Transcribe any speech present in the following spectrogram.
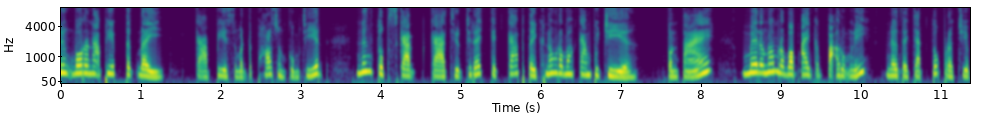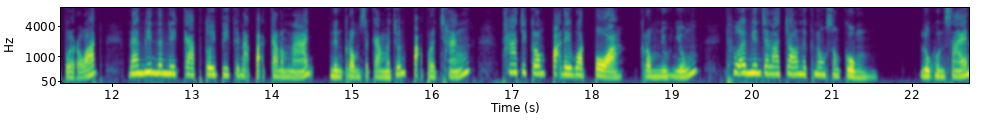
និងបូរណភាពទឹកដី ការពារសមិទ្ធផលសង្គមជាតិនិងទប់ស្កាត់ការជ្រៀតជ្រែកកិច្ចការផ្ទៃក្នុងរបស់កម្ពុជាប៉ុន្តែមេដឹកនាំរបបឯកបករូបនេះនៅតែចាត់ទុកប្រជាពលរដ្ឋដែលមាននិន្នាការផ្ទុយពីគណៈបកកណ្ដាលអំណាចនិងក្រុមសកម្មជនបកប្រឆាំងថាជាក្រុមបដិវត្តពណ៌ក្រុមញុះញង់ធ្វើឲ្យមានចលាចលនៅក្នុងសង្គម លោកហ៊ុនសែន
